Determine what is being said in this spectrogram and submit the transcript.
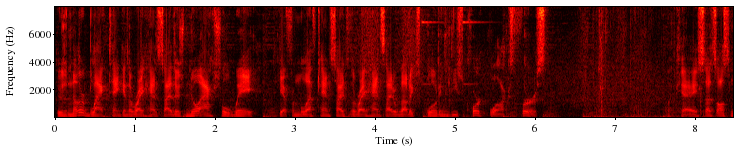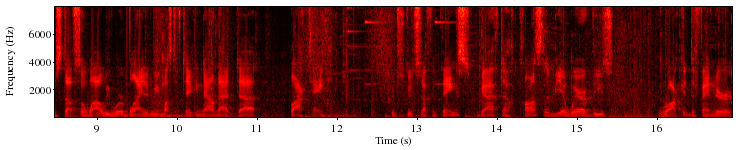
There's another black tank in the right-hand side. There's no actual way to get from the left-hand side to the right-hand side without exploding these cork blocks first. Okay, so that's awesome stuff. So while we were blinded, we must have taken down that uh, black tank, which is good stuff and things. We have to constantly be aware of these rocket defender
